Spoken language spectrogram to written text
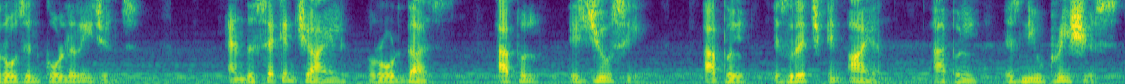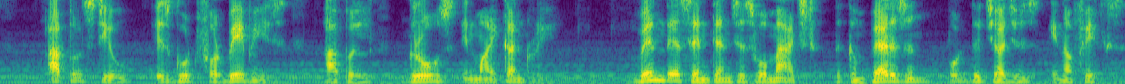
grows in colder regions. And the second child wrote thus Apple is juicy. Apple is rich in iron. Apple is nutritious. Apple stew is good for babies. Apple grows in my country. When their sentences were matched, the comparison put the judges in a fix.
